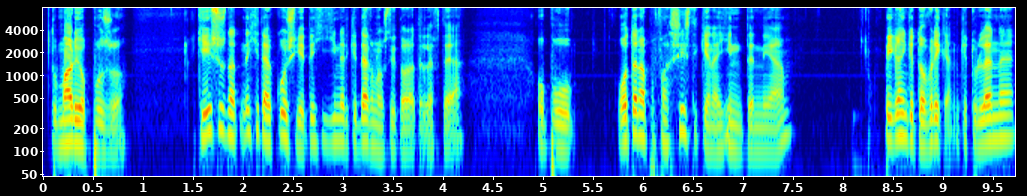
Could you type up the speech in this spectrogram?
του Μάριο Πούζο. Και ίσως να την έχετε ακούσει γιατί έχει γίνει αρκετά γνωστή τώρα τελευταία. Όπου όταν αποφασίστηκε να γίνει ταινία, πήγαν και το βρήκαν και του λένε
